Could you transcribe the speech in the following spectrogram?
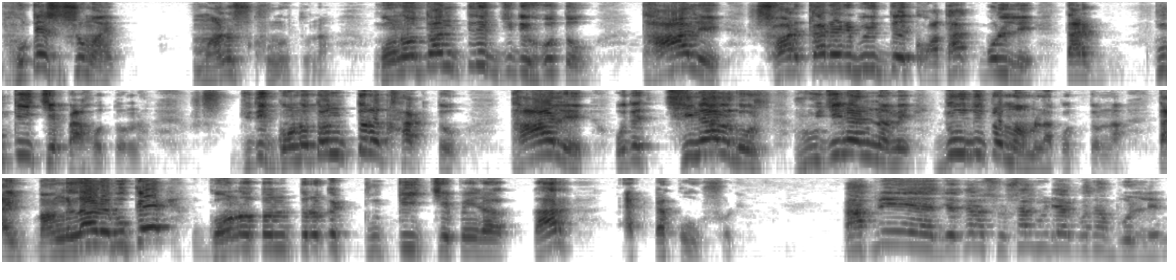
ভোটের সময় মানুষ খুন হতো না। গণতান্ত্রিক যদি হতো তাহলে সরকারের বিরুদ্ধে কথা বললে তার কুটি চেপা হতো না। যদি গণতন্ত্র থাকতো তাহলে ওদের ছিনাল ঘোষ রুজিনার নামে দু দুটো মামলা করতো না। তাই বাংলার বুকে গণতন্ত্রকে টুটি চেপে রাখার একটা কৌশল। আপনি যেখানে সোশ্যাল মিডিয়ার কথা বললেন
